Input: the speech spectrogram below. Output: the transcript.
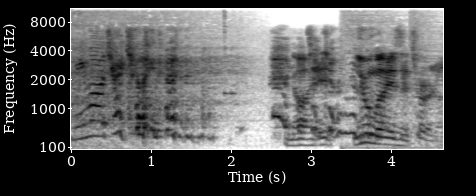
meanwhile, try killing that. No, it, Luma is eternal.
